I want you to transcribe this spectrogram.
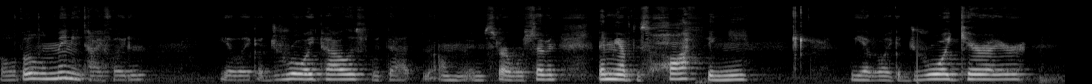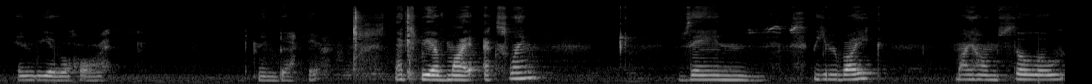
a little mini Tie Fighter. We have like a droid palace with that um, in Star Wars 7. Then we have this Hoth thingy. We have like a droid carrier, and we have a Hoth thing back there. Next we have my X-Wing, Zane's speeder bike, my Han Solo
